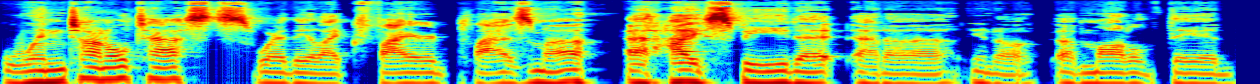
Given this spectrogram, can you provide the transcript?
wind tunnel tests where they like fired plasma at high speed at, at a you know a model that they had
